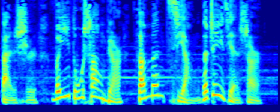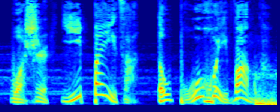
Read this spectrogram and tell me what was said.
但是，唯独上边咱们讲的这件事儿，我是一辈子都不会忘啊！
